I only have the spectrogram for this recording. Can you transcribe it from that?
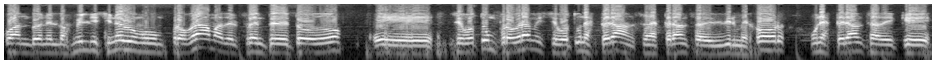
cuando en el 2019 hubo un programa del Frente de Todo, eh, se votó un programa y se votó una esperanza, una esperanza de vivir mejor, una esperanza de que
